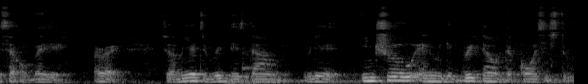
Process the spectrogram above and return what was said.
say obey. Alright, so I'm here to break this down with the intro and with the breakdown of the courses too.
